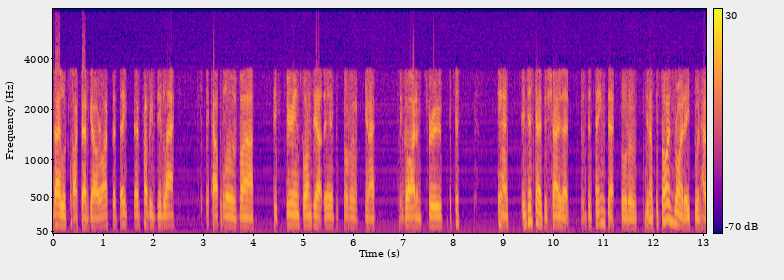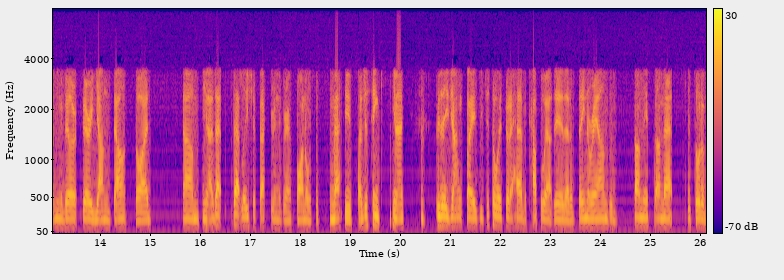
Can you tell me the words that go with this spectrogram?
they looked like they'd go all right, but they, they probably did lack just a couple of uh, experienced ones out there to sort of, you know, to guide them through. It just, you know, it just goes to show that the teams that sort of, you know, besides Ryde Eastwood having a very, very young, balanced side, um, you know, that, that Leccia factor in the grand final was massive. I just think, you know, with these young players, you've just always got to have a couple out there that have been around and done this, done that, to sort of,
